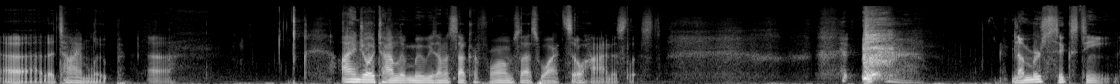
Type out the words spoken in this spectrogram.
uh, the time loop. Uh, I enjoy time loop movies. I'm a sucker for them, so that's why it's so high on this list. Number 16.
